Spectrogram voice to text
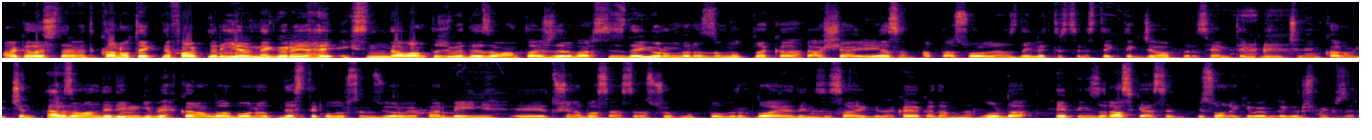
Arkadaşlar evet kano tekne farkları yerine göre ikisinin de avantajı ve dezavantajları var. Siz de yorumlarınızı mutlaka aşağıya yazın. Hatta sorularınızı da iletirseniz tek tek cevaplarız. Hem tekne için hem kano için. Her zaman dediğim gibi kanala abone olup destek olursanız, yorum yapar, beğeni e, tuşuna basarsanız çok mutlu olurum. Doğaya denize saygıyla kayak adamlar burada. Hepinize rast gelsin. Bir sonraki bölümde görüşmek üzere.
